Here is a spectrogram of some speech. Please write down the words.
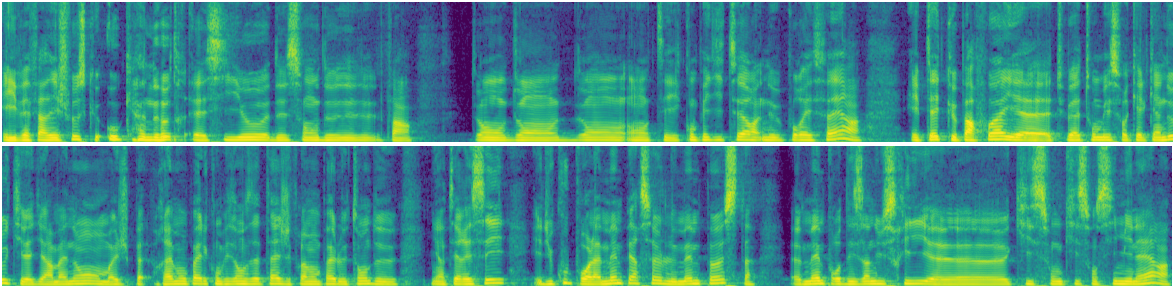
et il va faire des choses qu'aucun autre CEO de son... De, dont, dont, tes compétiteurs ne pourraient faire. Et peut-être que parfois, tu vas tomber sur quelqu'un d'autre qui va dire Maintenant, moi, je n'ai vraiment pas les compétences data, j'ai vraiment pas le temps de m'y intéresser. Et du coup, pour la même personne, le même poste, même pour des industries qui, sont, qui sont similaires,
